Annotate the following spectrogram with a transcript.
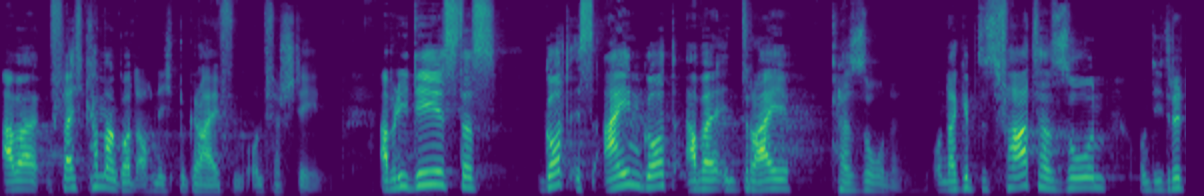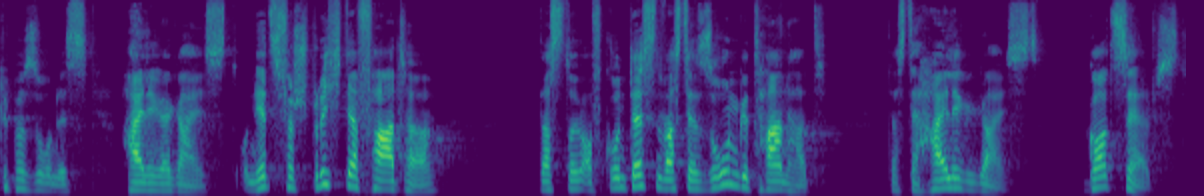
aber vielleicht kann man Gott auch nicht begreifen und verstehen. Aber die Idee ist, dass Gott ist ein Gott, aber in drei Personen. Und da gibt es Vater, Sohn und die dritte Person ist Heiliger Geist. Und jetzt verspricht der Vater, dass aufgrund dessen, was der Sohn getan hat, dass der Heilige Geist, Gott selbst,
